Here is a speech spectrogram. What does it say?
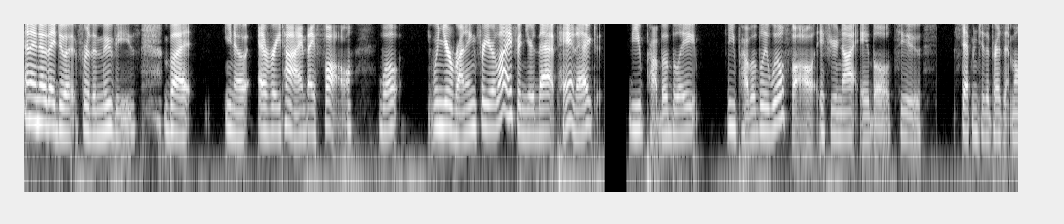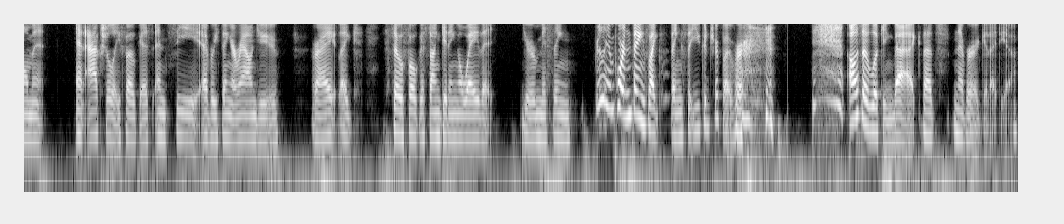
and I know they do it for the movies, but you know, every time they fall. Well, when you're running for your life and you're that panicked, you probably you probably will fall if you're not able to step into the present moment and actually focus and see everything around you, right? Like so focused on getting away that you're missing really important things like things that you could trip over. also, looking back, that's never a good idea.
